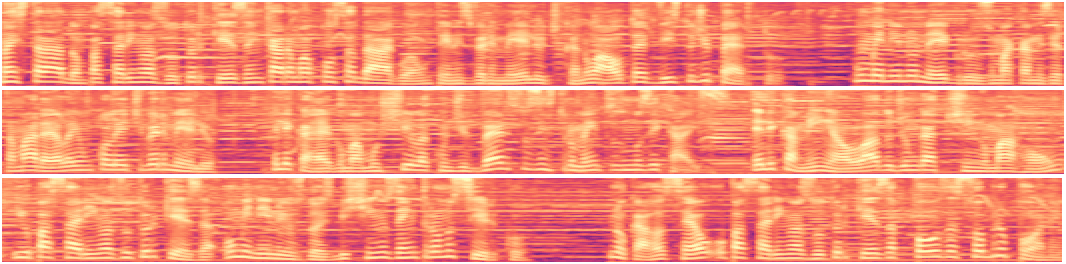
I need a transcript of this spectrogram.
Na estrada, um passarinho azul turquesa encara uma poça d'água, um tênis vermelho de cano alto é visto de perto. Um menino negro usa uma camiseta amarela e um colete vermelho. Ele carrega uma mochila com diversos instrumentos musicais. Ele caminha ao lado de um gatinho marrom e o passarinho azul turquesa. O menino e os dois bichinhos entram no circo. No carrossel, o passarinho azul turquesa pousa sobre o pônei.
